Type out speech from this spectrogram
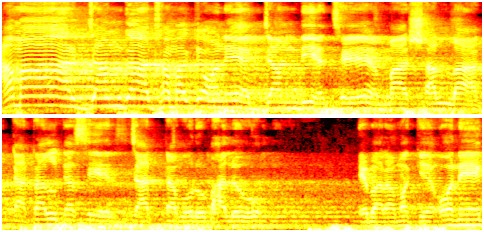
আমার জাম গাছ আমাকে অনেক জাম দিয়েছে। মাশাল্লাহ কাঁঠাল গাছের চারটা বড় ভালো। এবার আমাকে অনেক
